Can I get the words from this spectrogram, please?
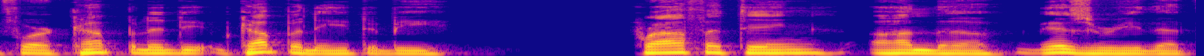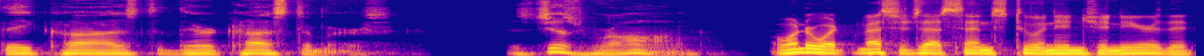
for a company company to be profiting on the misery that they caused their customers is just wrong. I wonder what message that sends to an engineer that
